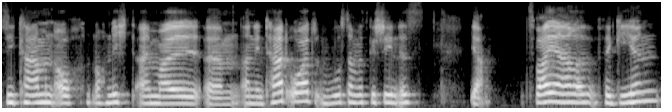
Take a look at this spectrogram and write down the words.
Sie kamen auch noch nicht einmal ähm, an den Tatort, wo es damals geschehen ist. Ja, zwei Jahre vergehen,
